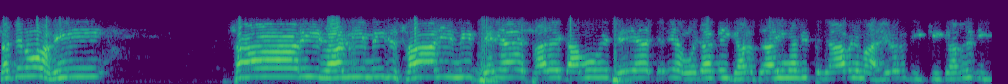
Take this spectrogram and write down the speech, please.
ਸੱਜਣੋ ਹਵੀ ਸਾਰੀ ਰਾਵੀ ਮੀਂਹ ਸਾਰੀ ਮੀਂਹ ਫੇਰਿਆ ਹੈ, ਸਾਰੇ ਗਾਮੋਂ ਵੀ ਫੇਰਿਆ ਜਿਹੜੇ ਹੋ ਜਾ ਕੇ ਗੱਲ ਸੁਣਾਈ ਨਾ ਵੀ ਪੰਜਾਬ ਨੇ ਮਾਰੇ ਲੋਕ ਦੀਕੀ ਕਰ ਲਈ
